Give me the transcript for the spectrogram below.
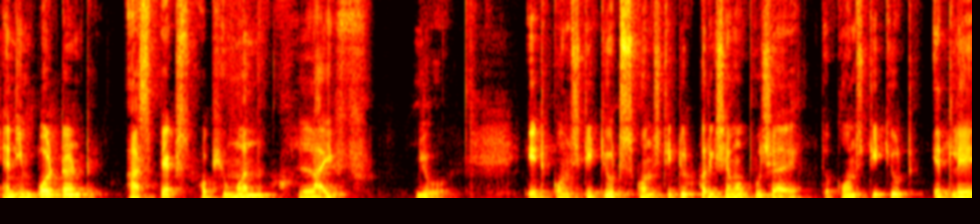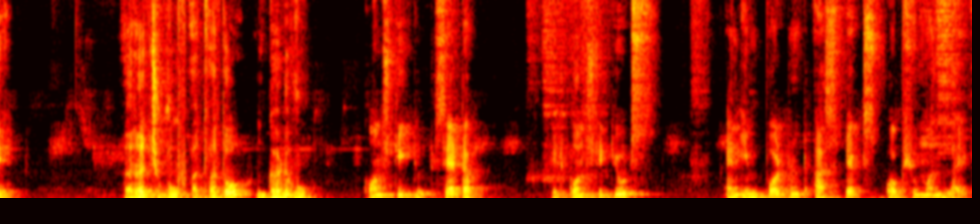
an important aspects of human life જુઓ. ઇટ કોન્સ્ટિટ્યુટ્સ કોન્સ્ટિટ્યુટ પરીક્ષામાં પૂછાય તો કોન્સ્ટિટ્યુટ એટલે રચવું અથવા તો ઘડવું. Constitute setup it constitutes an important aspects of human life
